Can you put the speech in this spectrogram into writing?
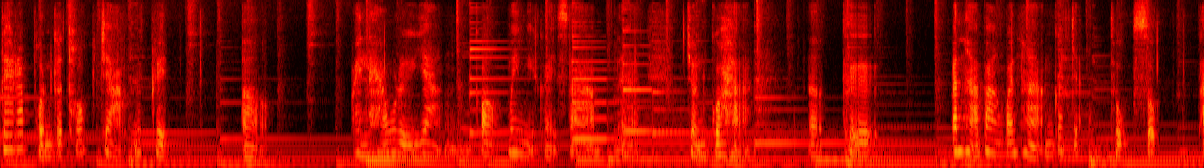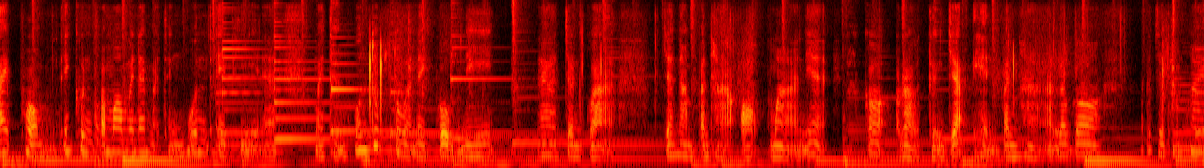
ได้รับผลกระทบจากวิกฤตไปแล้วหรืออยังก็ไม่มีใครทราบนะะจนกว่าคือปัญหาบางปัญหาก็จะถูกซุบใต้พรมนี่คุณประมอไม่ได้หมายถึงหุ้น AP นะหมายถึงหุ้นทุกตัวในกลุ่มนี้นะจนกว่าจะนำปัญหาออกมาเนี่ย ก็เราถึงจะเห็นปัญหาแล้วก็จะทำให้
